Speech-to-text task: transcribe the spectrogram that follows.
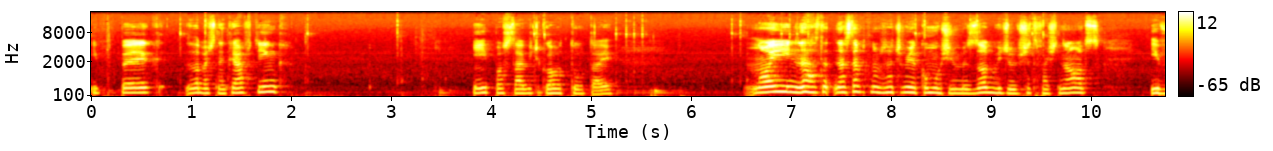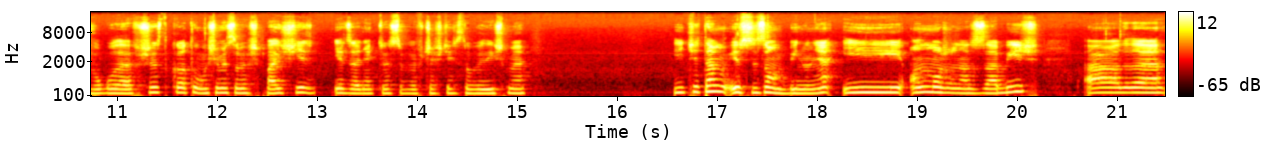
i pyk. Zabrać ten crafting. I postawić go tutaj. No i nas, następną rzeczą, jaką musimy zrobić, żeby przetrwać noc i w ogóle wszystko, to musimy sobie przepalić je- jedzenie, które sobie wcześniej zdobyliśmy. Widzicie, tam jest zombie, no nie? I on może nas zabić, ale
